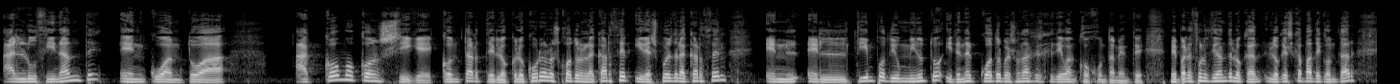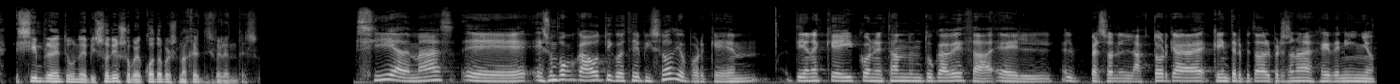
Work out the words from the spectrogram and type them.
alucinante en cuanto a a cómo consigue contarte lo que le ocurre a los cuatro en la cárcel y después de la cárcel en el tiempo de un minuto y tener cuatro personajes que llevan conjuntamente. Me parece alucinante lo que, lo que es capaz de contar simplemente un episodio sobre cuatro personajes diferentes. Sí, además eh, es un poco caótico este episodio porque tienes que ir conectando en tu cabeza el, el, el actor que ha, que ha, interpretado el personaje de niño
